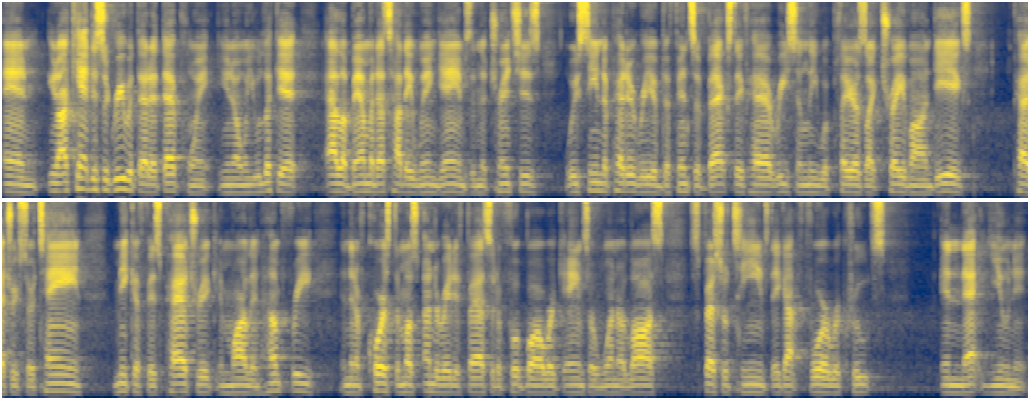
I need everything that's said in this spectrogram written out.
And, you know, I can't disagree with that at that point. You know, when you look at Alabama, that's how they win games in the trenches. We've seen the pedigree of defensive backs they've had recently with players like Trevon Diggs, Patrick Surtain, Minkah Fitzpatrick, and Marlon Humphrey. And then, of course, the most underrated facet of football where games are won or lost, special teams. They got four recruits in that unit.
